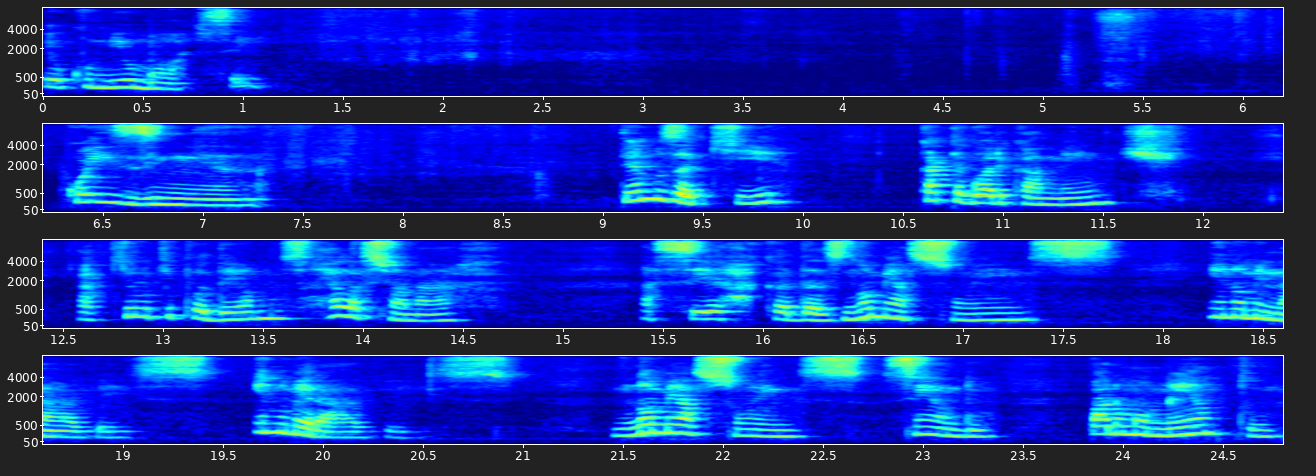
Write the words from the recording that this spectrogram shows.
eu comi o Morrissey. Coisinha. Temos aqui, categoricamente, aquilo que podemos relacionar acerca das nomeações inomináveis, inumeráveis, nomeações, sendo, para o momento,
